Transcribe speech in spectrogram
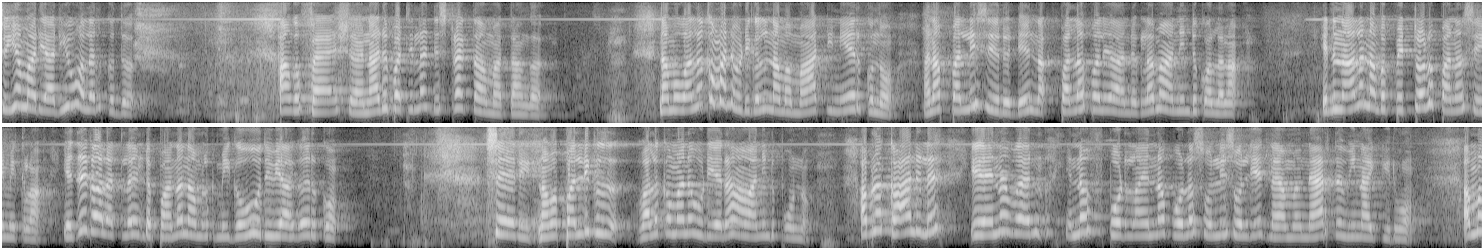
சுயமரியாதையும் வளர்க்குது. அவங்க ஃபேஷன் அது பற்றிலாம் டிஸ்ட்ராக்ட் ஆக மாட்டாங்க. நம்ம வழக்கமான உடைகள் நம்ம மாட்டினே இருக்கணும். ஆனால் பள்ளி சீருடை ந பல பல ஆண்டுகளாக அணிந்து கொள்ளலாம். இதனால் நம்ம பெற்றோரும் பணம் சேமிக்கலாம். எதிர்காலத்தில் இந்த பணம் நம்மளுக்கு மிகவும் உதவியாக இருக்கும். சரி நம்ம பள்ளிக்கு வழக்கமான உடையரை அணிந்து போடணும். அப்புறம் காலையில் என்ன வேணும் என்ன போடலாம் என்ன போடலாம் சொல்லி சொல்லி நம்ம நேரத்தை வீணாக்கிடுவோம். அம்மா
